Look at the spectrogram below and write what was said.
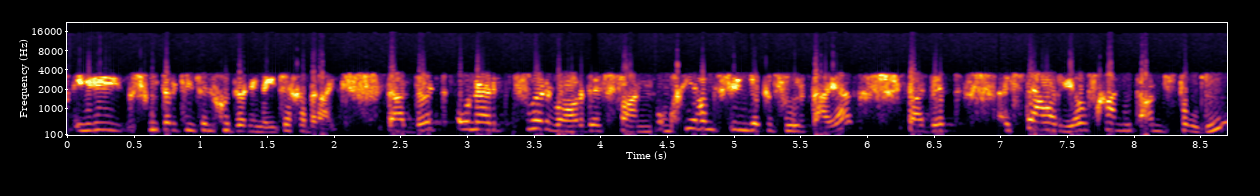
hierdie skootertjies en goed wat die mense gebruik. Dat dit onder voorwaardes van omgewingsvriendelike voertuie dat dit 'n stel reëls gaan moet aanvoldoen.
